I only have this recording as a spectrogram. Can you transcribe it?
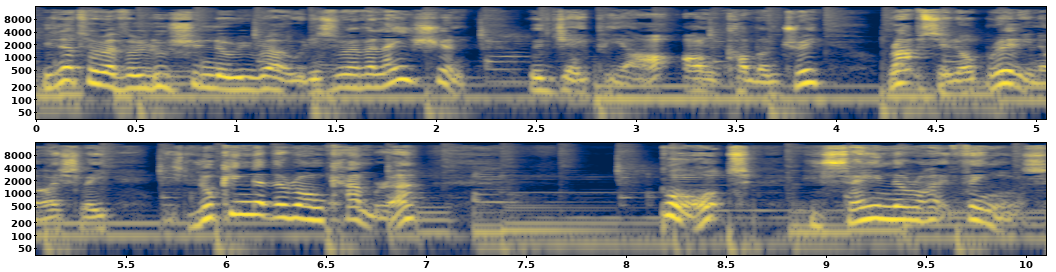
he's not a revolutionary road, he's a revelation with JPR on commentary, wraps it up really nicely. He's looking at the wrong camera, but he's saying the right things.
